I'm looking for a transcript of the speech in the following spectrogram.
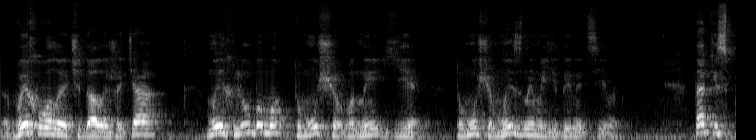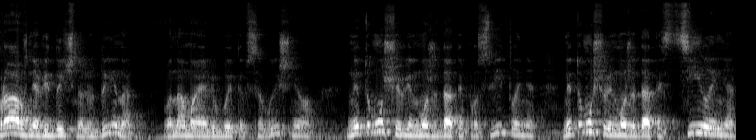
виховали, чи дали життя. Ми їх любимо, тому що вони є, тому що ми з ними єдине ціле. Так і справжня відична людина, вона має любити Всевишнього не тому, що він може дати просвітлення, не тому, що він може дати зцілення,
